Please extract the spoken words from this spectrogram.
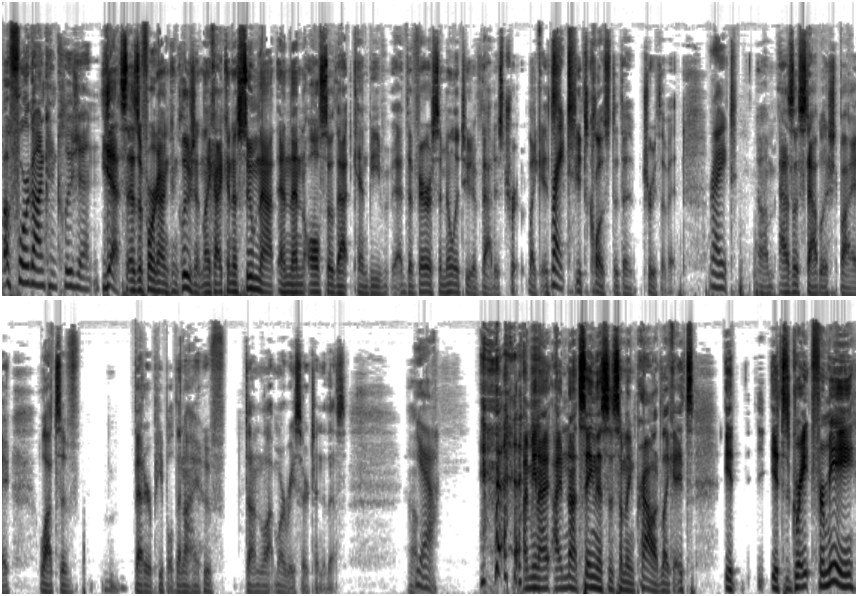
a foregone conclusion. yes, as a foregone conclusion, like I can assume that, and then also that can be the verisimilitude of that is true. Like it's Right. it's close to the truth of it, Right. um, as established by lots of better people than I who've done a lot more research into this. Um, yeah. I mean, I, I'm not saying this is something proud. Like it's it it's great for me.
